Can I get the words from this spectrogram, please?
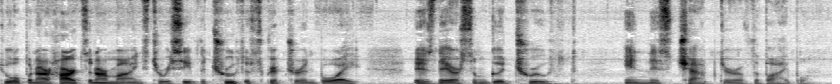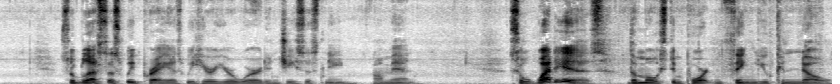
to open our hearts and our minds to receive the truth of Scripture. And boy, is there some good truth in this chapter of the Bible. So bless us, we pray, as we hear your word in Jesus' name. Amen. So, what is the most important thing you can know?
